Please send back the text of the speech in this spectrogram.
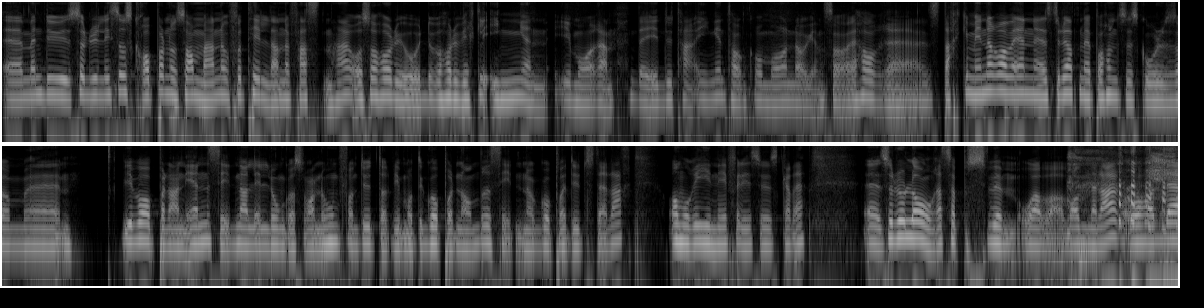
Eh, men du, så du liksom skraper noe sammen og får til denne festen her, og så har du jo har du virkelig ingen i morgen. Det, du tar ingen tanker om morgendagen. Så jeg har eh, sterke minner av en jeg studerte med på Handelshøyskolen som eh, vi var på den ene siden av Lille Lungåsvann, og hun fant ut at vi måtte gå på den andre siden og gå på et utested der. Amorini, for de som husker det. Eh, Så da la hun rett og slett på svøm over vannet der, og hadde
